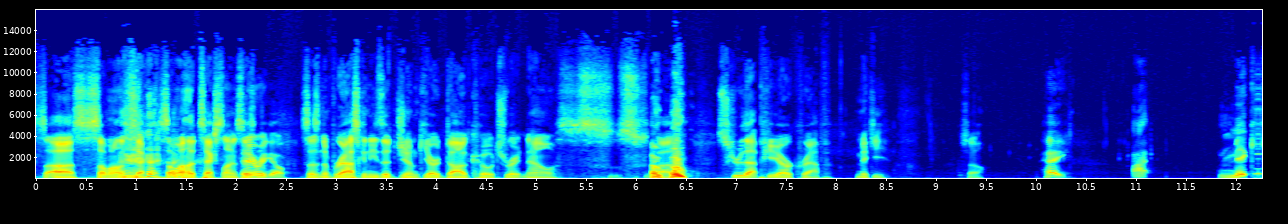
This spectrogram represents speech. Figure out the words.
So, uh, someone on the text, someone on the text line says, There we go. Says Nebraska needs a junkyard dog coach right now. S- s- Oh, uh, screw that PR crap, Mickey. So Hey, I Mickey,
